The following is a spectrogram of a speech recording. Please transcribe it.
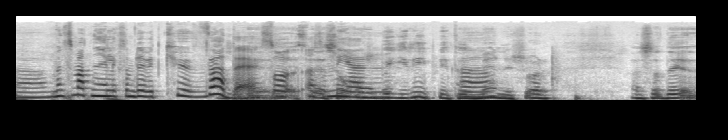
Ja, men som att ni liksom blivit kuvade. Det, så, det, det är alltså så mer... obegripligt hur Ja. människor... Alltså det,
